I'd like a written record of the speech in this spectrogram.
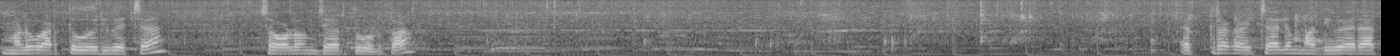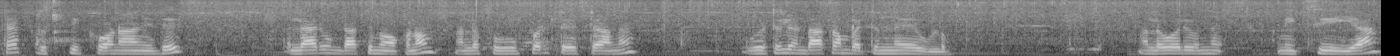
നമ്മൾ വറുത്ത് കോരി വെച്ച ചോളം ചേർത്ത് കൊടുക്കാം. എത്ര കഴിച്ചാലും മതി വരാത്ത ക്രിസ്പി കോണാണിത്. എല്ലാവരും ഉണ്ടാക്കി നോക്കണം. നല്ല സൂപ്പർ ടേസ്റ്റാണ്. വീട്ടിലുണ്ടാക്കാൻ പറ്റുന്നേ ഉള്ളൂ. നല്ലപോലെ ഒന്ന് മിക്സ് ചെയ്യുക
